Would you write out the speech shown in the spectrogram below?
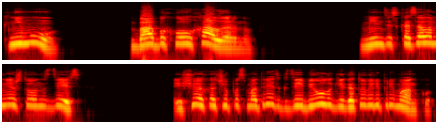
к нему, бабу Хоу. Минди сказала мне, что он здесь. Еще я хочу посмотреть, где биологи готовили приманку.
